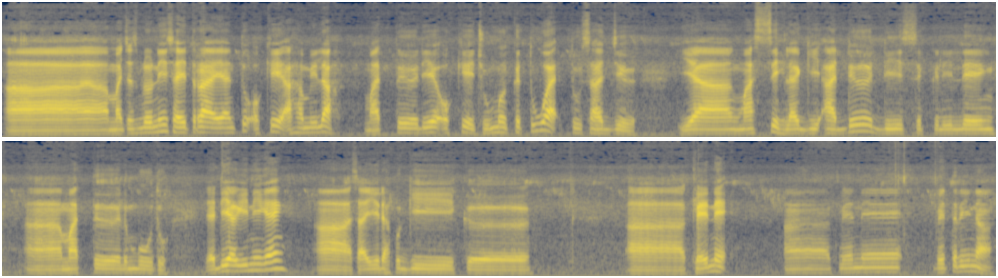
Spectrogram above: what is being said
Uh, macam sebelum ni saya try yang tu okey alhamdulillah mata dia okey cuma ketuat tu saja yang masih lagi ada di sekeliling uh, mata lembu tu. Jadi hari ni kan uh, saya dah pergi ke uh, klinik. Uh, klinik veterina.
